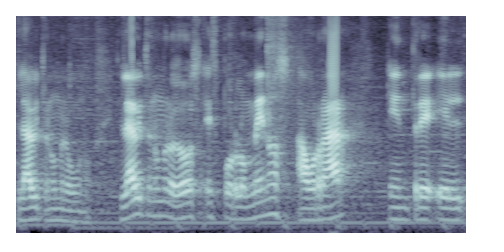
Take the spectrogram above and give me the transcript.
el hábito número uno. El hábito número dos es por lo menos ahorrar entre el,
